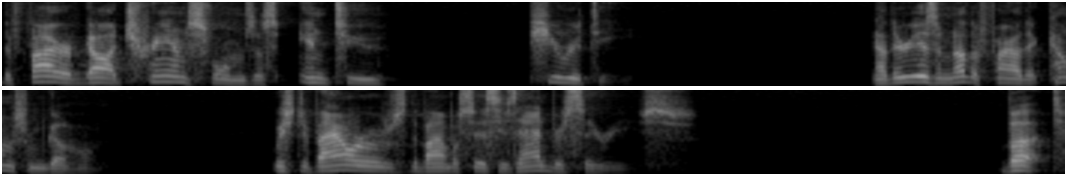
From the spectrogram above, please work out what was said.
the fire of God transforms us into purity. Now, there is another fire that comes from God, which devours, the Bible says, his adversaries. But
